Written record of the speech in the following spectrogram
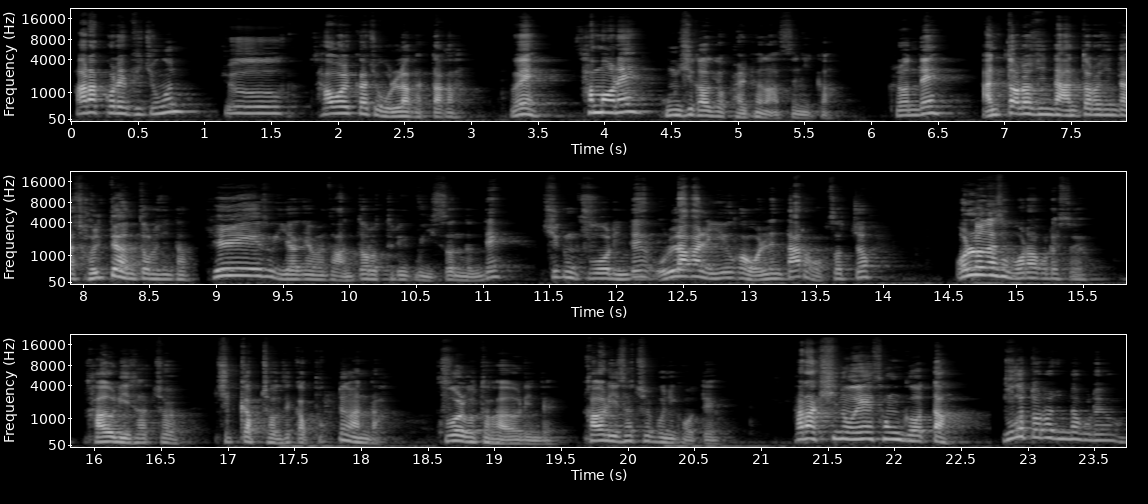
하락 거래 비중은 쭉 4월까지 올라갔다가 왜? 3월에 공시가격 발표 났으니까. 그런데 안 떨어진다, 안 떨어진다, 절대 안 떨어진다. 계속 이야기하면서 안 떨어뜨리고 있었는데 지금 9월인데 올라갈 이유가 원래는 따로 없었죠? 언론에서 뭐라고 그랬어요? 가을 이사철, 집값, 전세값 폭등한다. 9월부터 가을인데. 가을 이 사철 보니까 어때요? 하락 신호에 선 그었다. 누가 떨어진다고 그래요?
